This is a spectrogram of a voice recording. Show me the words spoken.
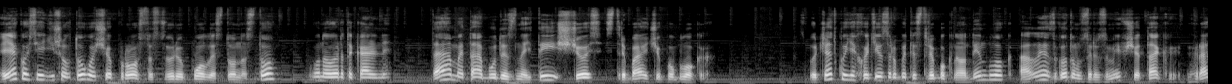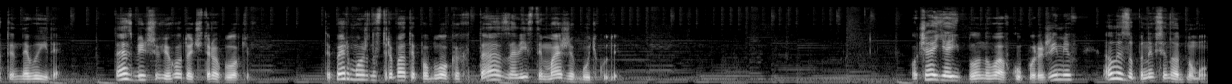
Якось я дійшов того, що просто створю поле 100 на 100, воно вертикальне, та мета буде знайти щось, стрибаючи по блоках. Спочатку я хотів зробити стрибок на один блок, але згодом зрозумів, що так грати не вийде, та збільшив його до 4 блоків. Тепер можна стрибати по блоках та залізти майже будь-куди. Хоча я й планував купу режимів, але зупинився на одному,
